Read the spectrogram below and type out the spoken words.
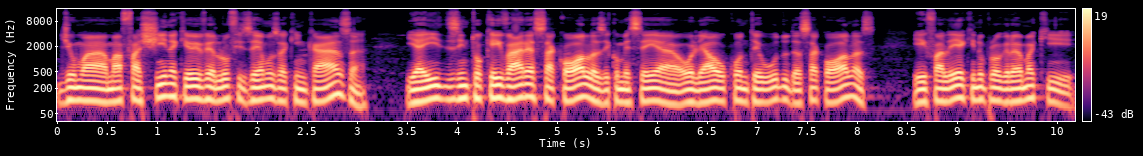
de uma, uma faxina que eu e Velu fizemos aqui em casa. E aí desentoquei várias sacolas e comecei a olhar o conteúdo das sacolas. E aí falei aqui no programa que,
